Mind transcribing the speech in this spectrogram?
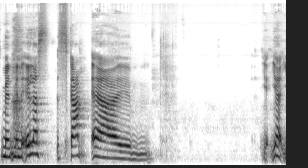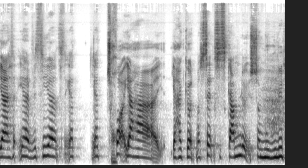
Men, men ellers, skam er... Øhm, jeg, jeg, jeg, jeg vil sige, jeg, jeg, jeg tror, jeg har, jeg har gjort mig selv så skamløs som muligt,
